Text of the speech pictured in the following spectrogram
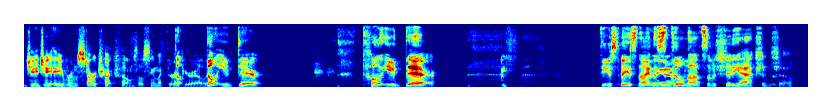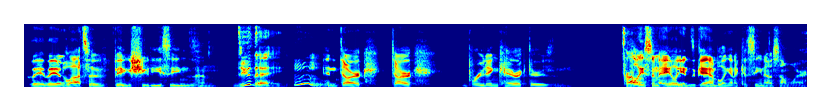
J.J. Abrams Star Trek films. Those seem like they're up your alley. Don't you dare. Don't you dare. Deep Space Nine is Yeah. still not some shitty action show. They they have lots of big shooty scenes and Do they? Ooh. and dark dark brooding characters and probably Oh. some aliens gambling in a casino somewhere.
